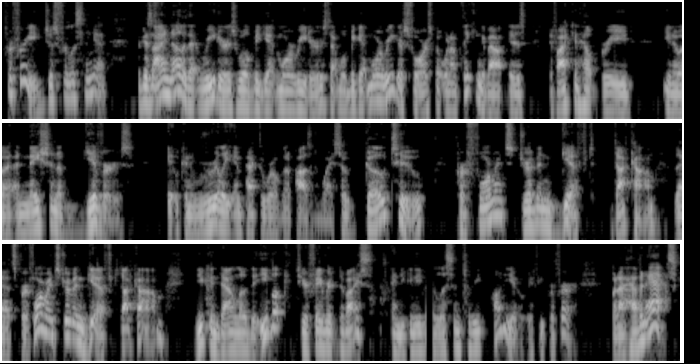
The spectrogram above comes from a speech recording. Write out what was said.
for free, just for listening in. Because I know that readers will beget more readers, that will beget more readers for us. But what I'm thinking about is if I can help breed, you know, a, a nation of givers it can really impact the world in a positive way. So go to performancedrivengift.com. That's performancedrivengift.com. You can download the ebook to your favorite device and you can even listen to the audio if you prefer. But I have an ask.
